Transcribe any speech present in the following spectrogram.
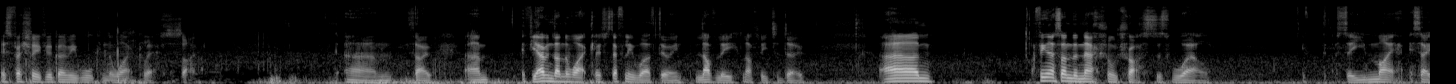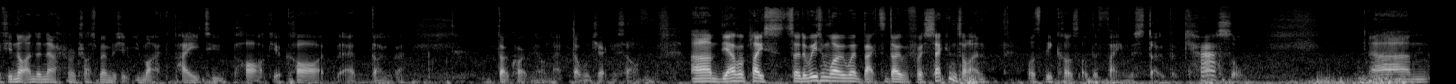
especially if you're going to be walking the White Cliffs. So, um, so um, if you haven't done the White Cliffs, definitely worth doing. Lovely, lovely to do. Um, I think that's under National Trust as well. So you might, so if you're not under National Trust membership, you might have to pay to park your car at Dover. Don't quote me on that, double check yourself. Um, the other place, so the reason why we went back to Dover for a second time was because of the famous Dover Castle. Um,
